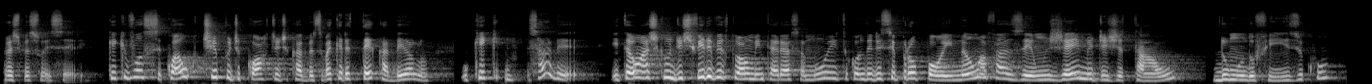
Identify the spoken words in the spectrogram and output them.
para as pessoas serem? O que, que você, qual é o tipo de corte de cabelo? Você vai querer ter cabelo? O que, que sabe? Então acho que um desfile virtual me interessa muito quando ele se propõe não a fazer um gêmeo digital do mundo físico,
